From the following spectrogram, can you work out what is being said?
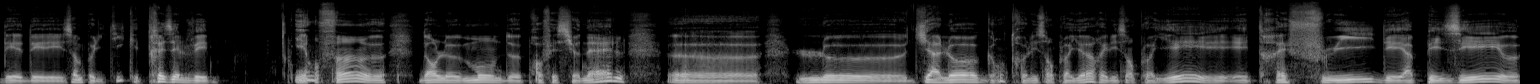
des hommes politiques est très élevée. Et enfin, euh, dans le monde professionnel, euh, le dialogue entre les employeurs et les employés est, très fluide et apaisé. Euh,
